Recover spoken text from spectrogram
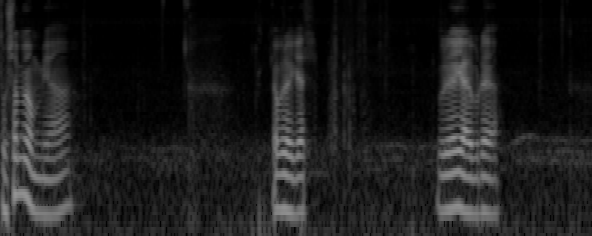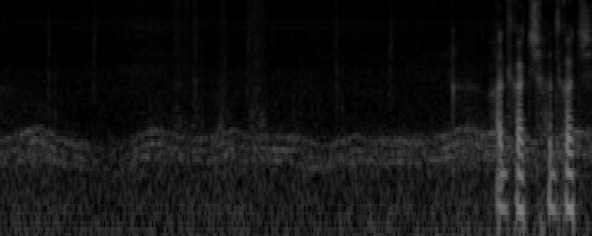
Koşamıyorum ya. Gel buraya gel. Buraya gel buraya. Hadi kaç, hadi kaç.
